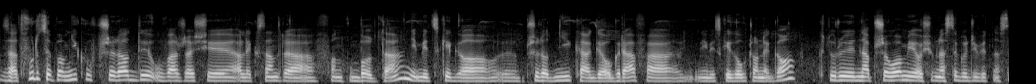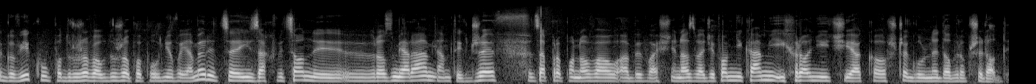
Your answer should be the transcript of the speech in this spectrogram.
Za twórcę pomników przyrody uważa się Aleksandra von Humboldta, niemieckiego y, przyrodnika, geografa, niemieckiego uczonego, który na przełomie XVIII-XIX wieku podróżował dużo po południowej Ameryce i zachwycony y, rozmiarami tamtych drzew zaproponował, aby właśnie nazwać je pomnikami i chronić jako szczególne dobro przyrody.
